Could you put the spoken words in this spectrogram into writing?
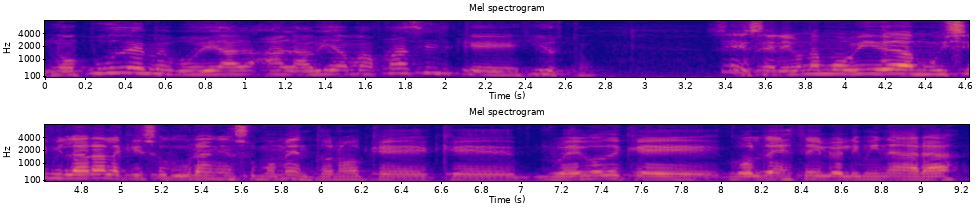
no pude, me voy a, la vía más fácil que Houston. Sí, sería una movida muy similar a la que hizo Durán en su momento, ¿no? Que, que luego de que Golden State lo eliminara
